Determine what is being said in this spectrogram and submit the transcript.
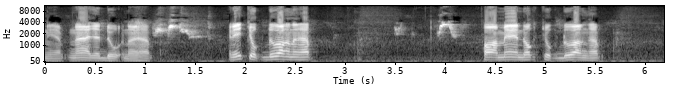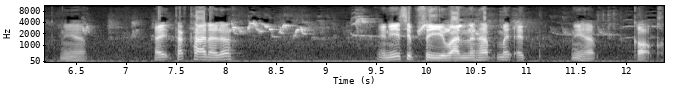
นี่ครับน่าจะดุหน่อยครับ อันนี้จุกด้วงนะครับ พ่อแม่นกจุกด้วงครับ นี่ครับเฮ้ยทักทายหน่อยเด้ออันนี้สิบสี่วันนะครับไม่ นี่ครับ เกาะข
